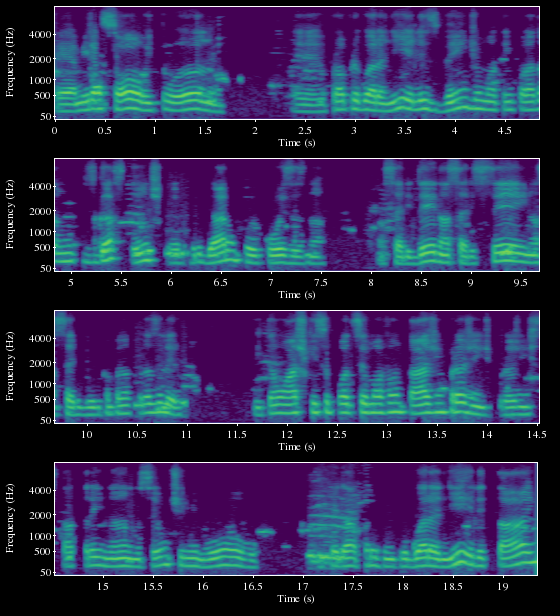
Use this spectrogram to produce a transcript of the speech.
É, Mirassol, Ituano, é, o próprio Guarani, eles vêm de uma temporada muito desgastante, né? brigaram por coisas na, na Série D, na Série C e na Série B do Campeonato Brasileiro. Então, acho que isso pode ser uma vantagem para a gente, para a gente estar tá treinando, ser um time novo. Pegar, por exemplo, o Guarani, ele está em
